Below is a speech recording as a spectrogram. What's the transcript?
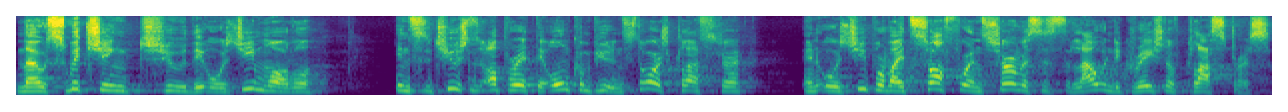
Now switching to the OSG model, institutions operate their own compute and storage cluster, and OSG provides software and services that allow integration of clusters.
